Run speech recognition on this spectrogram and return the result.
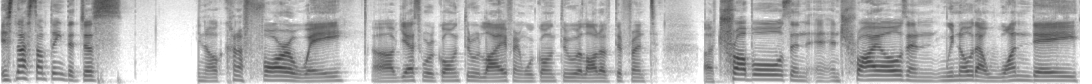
it's not something that just you know, kind of far away. Uh, yes, we're going through life and we're going through a lot of different uh, troubles and, and, trials, and we know that one day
